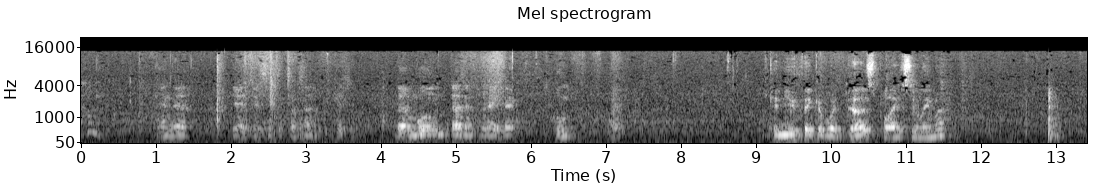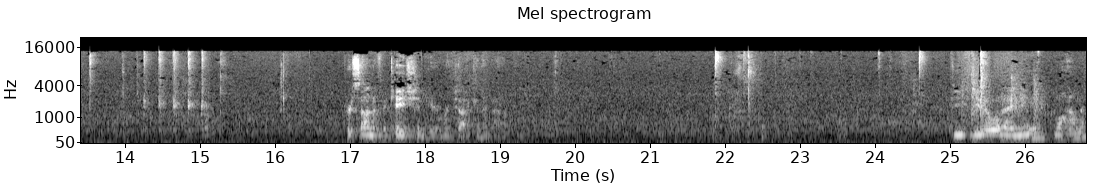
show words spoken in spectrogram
Uh-huh. And uh, yeah, this is a personification. The moon doesn't play like whom. Can you think of what does play, Sulima? Personification here we're talking about. Do you, do you know what I mean, Mohammed?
